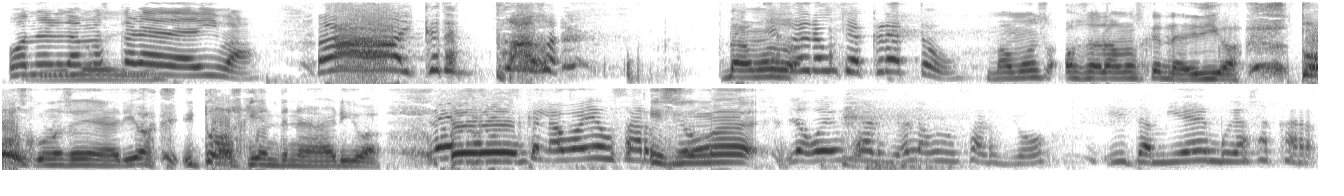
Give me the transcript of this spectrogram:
poner la máscara de deriva. ¡Ay! ¿Qué te pasa? Vamos, Eso era un secreto. vamos a usar la máscara de Deriva. Todos conocen a Deriva y todos quieren tener a Deriva. La verdad es que la voy a usar yo. La voy a usar yo, la voy a usar yo. Y también voy a sacar.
